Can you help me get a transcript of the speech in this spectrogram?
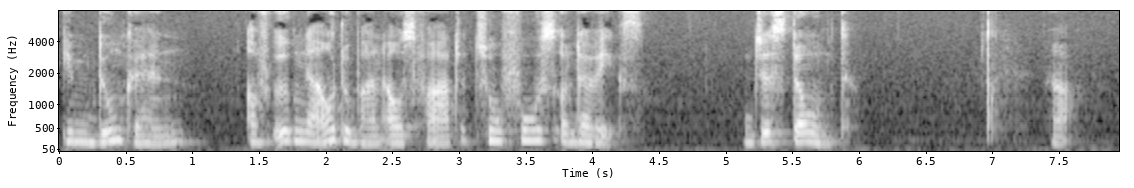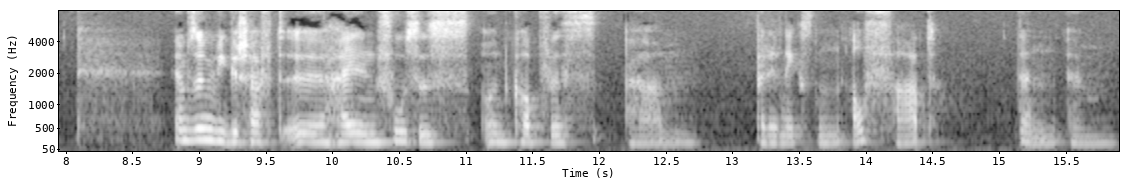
im Dunkeln auf irgendeiner Autobahnausfahrt zu Fuß unterwegs. Just don't. Ja. Wir haben es irgendwie geschafft, äh, heilen Fußes und Kopfes ähm, bei der nächsten Auffahrt dann ähm,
